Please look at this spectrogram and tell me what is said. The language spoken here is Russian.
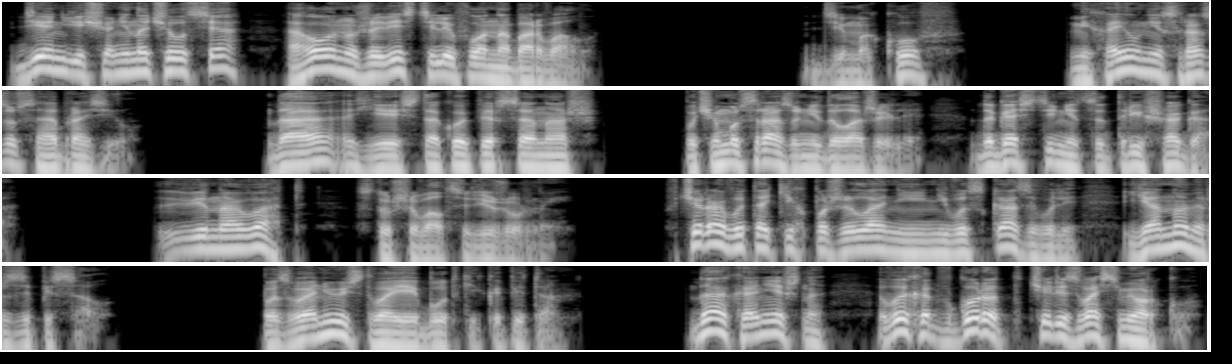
День еще не начался, а он уже весь телефон оборвал». «Димаков?» Михаил не сразу сообразил. «Да, есть такой персонаж. Почему сразу не доложили? До гостиницы три шага». «Виноват», — стушевался дежурный. «Вчера вы таких пожеланий не высказывали, я номер записал». «Позвоню из твоей будки, капитан». «Да, конечно. Выход в город через восьмерку».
